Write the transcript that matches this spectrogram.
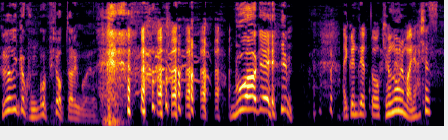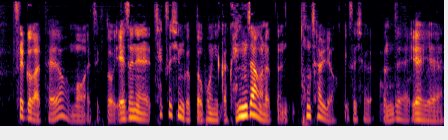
그러니까 공부가 필요 없다는 거예요. 무학의 힘. 아니 근데 또 경험을 많이 하셨 을 것 같아요. 뭐 아직 또 예전에 책 쓰신 것도 보니까 굉장한 어떤 통찰력 있으셨던데, 예, 예.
